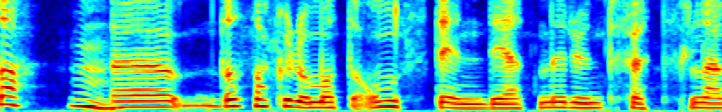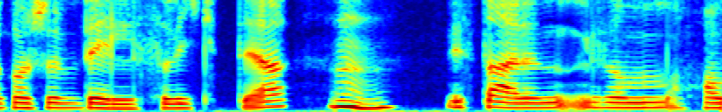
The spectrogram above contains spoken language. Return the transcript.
da. Mm. Uh, da snakker du om at omstendighetene rundt fødselen er kanskje vel så viktige. Mm. Hvis det er en liksom Har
